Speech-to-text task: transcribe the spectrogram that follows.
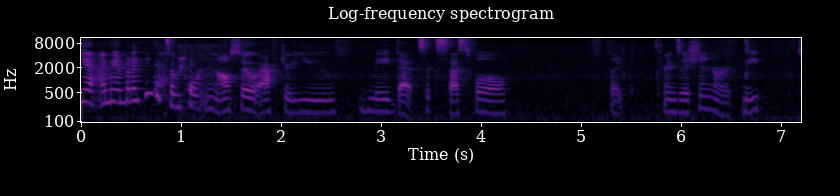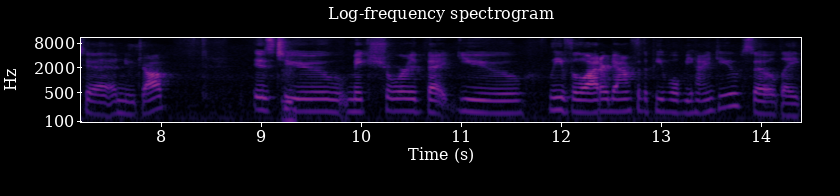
I mean, but I think it's important also after you've made that successful, like, transition or leap to a new job, is to mm. make sure that you leave the ladder down for the people behind you. So, like,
